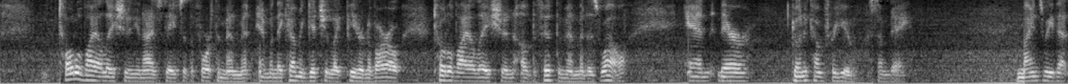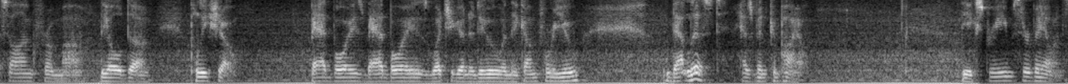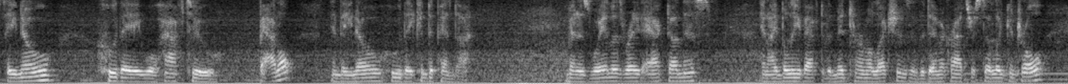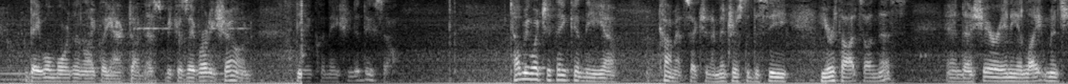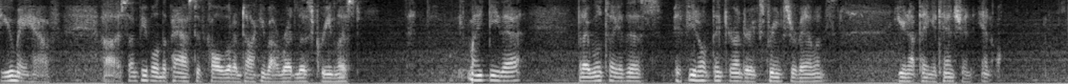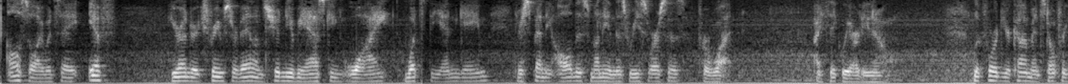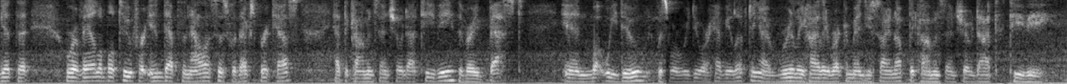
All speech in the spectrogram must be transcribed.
total violation in the United States of the Fourth Amendment, and when they come and get you, like Peter Navarro, total violation of the Fifth Amendment as well, and they're going to come for you someday. Reminds me of that song from uh, the old uh, police show. Bad boys, bad boys, what you gonna do when they come for you? That list has been compiled. The extreme surveillance. They know who they will have to battle, and they know who they can depend on. Venezuela is ready to act on this, and I believe after the midterm elections, if the Democrats are still in control, they will more than likely act on this because they've already shown the inclination to do so. Tell me what you think in the uh, comment section. I'm interested to see your thoughts on this and uh, share any enlightenments you may have. Uh, some people in the past have called what I'm talking about red list, green list. It might be that, but I will tell you this if you don't think you're under extreme surveillance, you're not paying attention. And also, I would say if you're under extreme surveillance, shouldn't you be asking why? What's the end game? They're spending all this money and this resources for what? I think we already know. Look forward to your comments. Don't forget that we're available too for in depth analysis with expert guests at thecommonsenseshow.tv, the very best in what we do. Was where we do our heavy lifting. I really highly recommend you sign up, thecommonsenseshow.tv.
